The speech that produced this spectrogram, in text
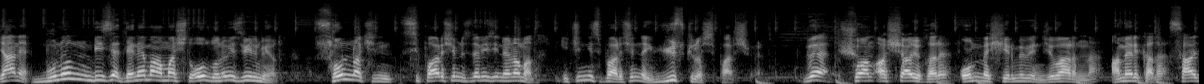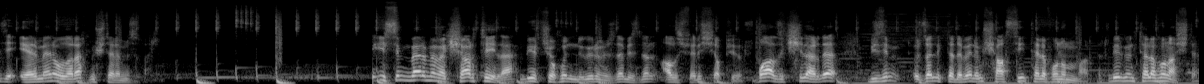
Yani bunun bize deneme amaçlı olduğunu biz bilmiyorduk. Sonraki siparişimizde biz inanamadık. İkinci siparişinde 100 kilo sipariş verdi. Ve şu an aşağı yukarı 15-20 bin civarında Amerika'da sadece Ermeni olarak müşterimiz var. İsim vermemek şartıyla birçok ünlü günümüzde bizden alışveriş yapıyor. Bazı kişiler de bizim özellikle de benim şahsi telefonum vardır. Bir gün telefon açtı.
